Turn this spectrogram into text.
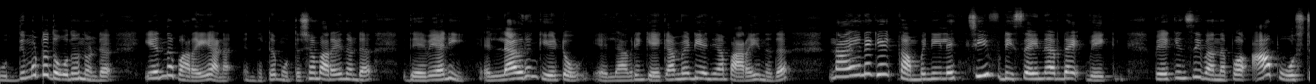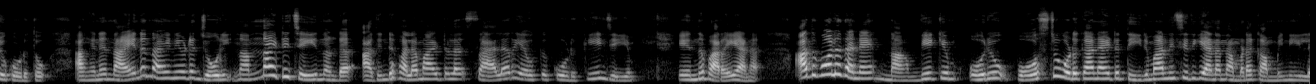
ബുദ്ധിമുട്ട് തോന്നുന്നുണ്ട് എന്ന് പറയുകയാണ് എന്നിട്ട് മുത്തശ്ശൻ പറയുന്നുണ്ട് ദേവയാനി എല്ലാവരും കേട്ടോ. എല്ലാവരും കേൾക്കാൻ വേണ്ടിയാണ് ഞാൻ പറയുന്നത്. നയനയ്ക്ക് കമ്പനിയിലെ ചീഫ് ഡിസൈനറുടെ വേക്ക് വേക്കൻസി വന്നപ്പോൾ ആ പോസ്റ്റ് കൊടുത്തു. അങ്ങനെ നയന നയനയുടെ ജോലി നന്നായിട്ട് ചെയ്യുന്നുണ്ട്. അതിന്റെ ഫലമായിട്ടുള്ള സാലറി അവർക്ക് കൊടുക്കുകയും ചെയ്യും എന്ന് പറയാണ്. അതുപോലെ തന്നെ നവ്യയ്ക്കും ഒരു പോസ്റ്റ് കൊടുക്കാനായിട്ട് തീരുമാനിച്ചിരിക്കുകയാണ് നമ്മുടെ കമ്പനിയിൽ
